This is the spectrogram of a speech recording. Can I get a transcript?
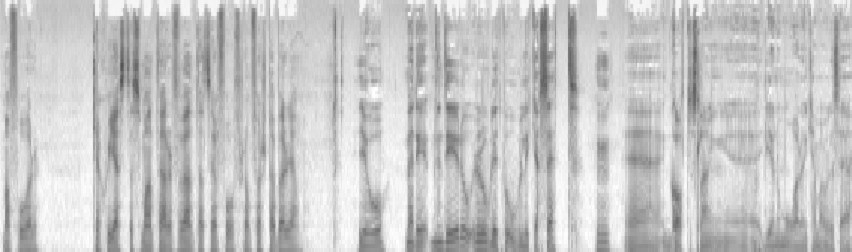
man får kanske gäster som man inte hade förväntat sig att få från första början. Jo, men det, men det är ju ro, roligt på olika sätt. Mm. Eh, gatuslang eh, genom åren kan man väl säga.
